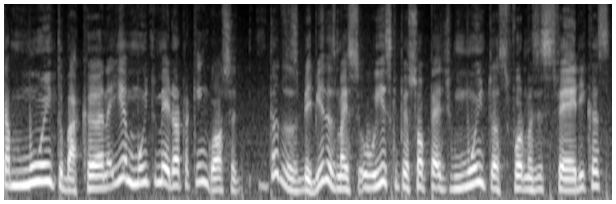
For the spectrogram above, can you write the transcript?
Fica muito bacana e é muito melhor para quem gosta de todas as bebidas, mas o uísque o pessoal pede muito as formas esféricas.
